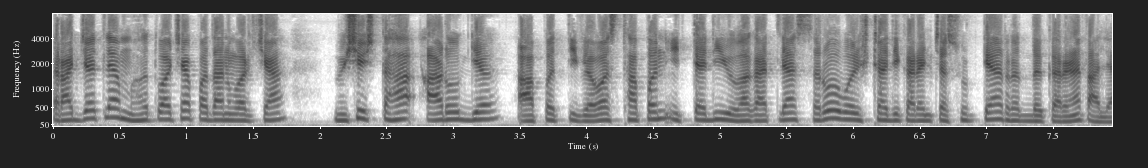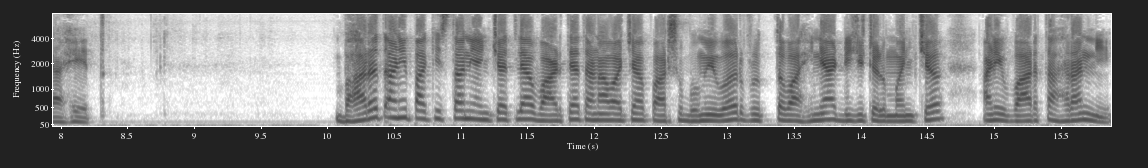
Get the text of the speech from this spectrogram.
राज्यातल्या महत्त्वाच्या पदांवरच्या विशेषतः आरोग्य आपत्ती व्यवस्थापन इत्यादी विभागातल्या सर्व वरिष्ठ अधिकाऱ्यांच्या सुट्ट्या रद्द करण्यात आल्या आहेत. भारत आणि पाकिस्तान यांच्यातल्या वाढत्या तणावाच्या पार्श्वभूमीवर वृत्तवाहिन्या डिजिटल मंच आणि वार्ताहरांनी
